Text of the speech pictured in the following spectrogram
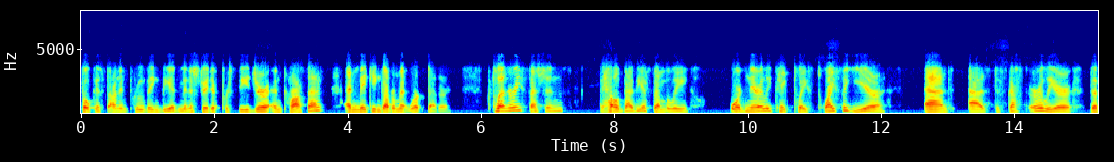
focused on improving the administrative procedure and process and making government work better. Plenary sessions held by the assembly ordinarily take place twice a year and as discussed earlier, the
